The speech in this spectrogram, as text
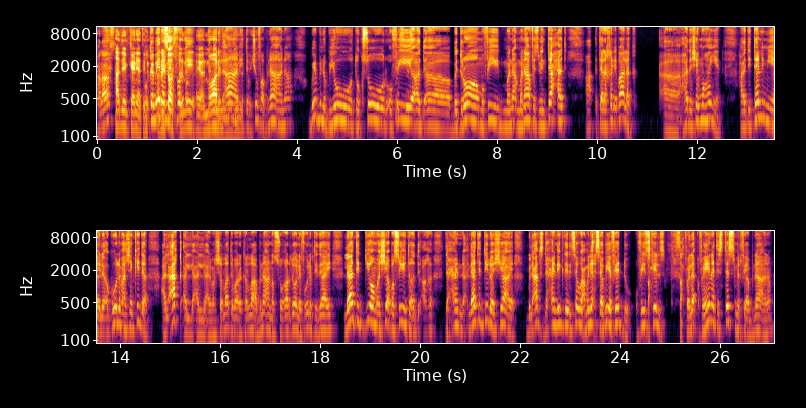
خلاص؟ هذه امكانيات وكبيرا نحفر الم... أيوة الموارد الآن أنت بتشوف أبنائنا بيبنوا بيوت وقصور وفي آه، بدروم وفي منافذ من تحت. ترى خلي بالك آه هذا شيء مهين. هذه تنميه لعقولهم عشان كده العقل ما شاء الله تبارك الله أبنائنا الصغار دول في أولى ابتدائي لا تديهم أشياء بسيطة. دحين لا تدي له أشياء بالعكس دحين يقدر يسوي عملية حسابية في يده وفي. سكيلز صح. فلا فهنا تستثمر في أبنائنا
